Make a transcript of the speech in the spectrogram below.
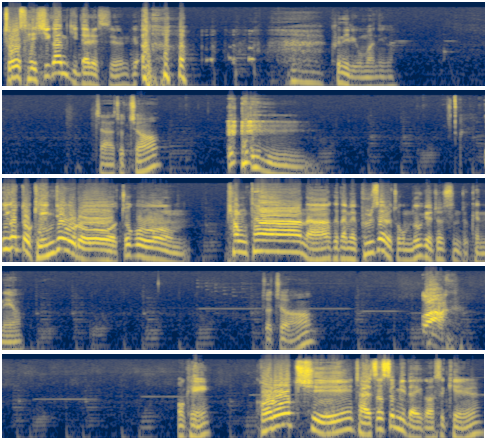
저 3시간 기다렸어요. 큰일이구만 이거. 자 좋죠 이것도 개인적으로 조금 평타나 그 다음에 불새를 조금 녹여줬으면 좋겠네요. 좋죠? 와. 오케이. 그렇지 잘 썼습니다 이거 스킬.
